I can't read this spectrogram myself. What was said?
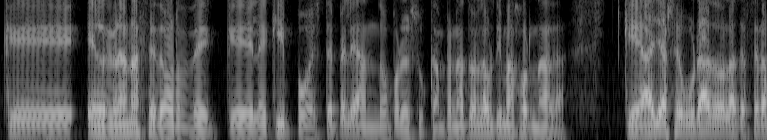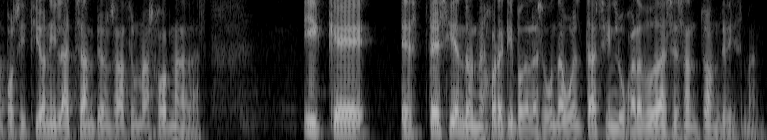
que el gran hacedor de que el equipo esté peleando por el subcampeonato en la última jornada, que haya asegurado la tercera posición y la Champions hace unas jornadas, y que esté siendo el mejor equipo de la segunda vuelta, sin lugar a dudas, es Antoine Griezmann.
